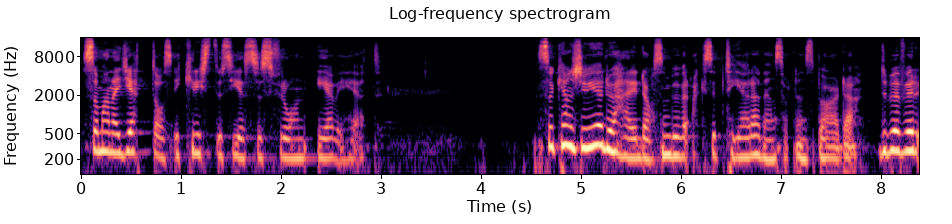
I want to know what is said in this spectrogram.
som han har gett oss i Kristus Jesus från evighet. Så kanske är du här idag som behöver acceptera den sortens börda. Du behöver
